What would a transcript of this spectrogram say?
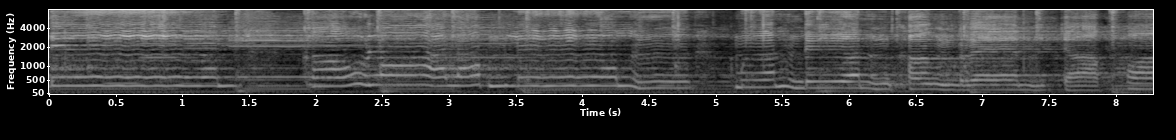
เดือน เขาลาลับเลือน เหมือนเดือนข้างแรมจากฟ้า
